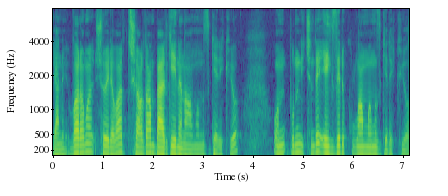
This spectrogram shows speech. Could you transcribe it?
Yani var ama şöyle var dışarıdan belgeyle almanız gerekiyor. Onun, bunun için de egzeri kullanmamız gerekiyor.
